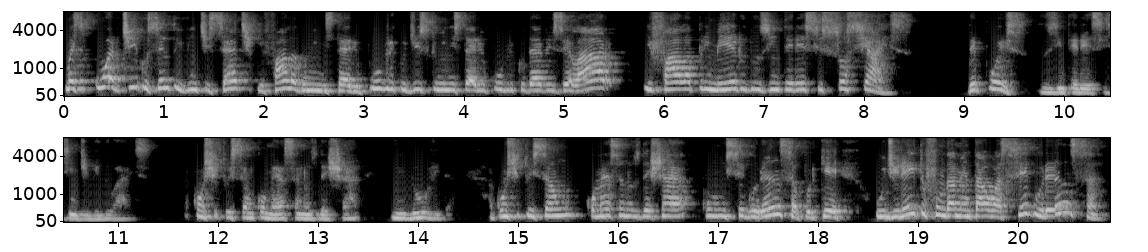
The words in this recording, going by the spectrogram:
Mas o artigo 127, que fala do Ministério Público, diz que o Ministério Público deve zelar e fala primeiro dos interesses sociais depois dos interesses individuais. A Constituição começa a nos deixar em dúvida. A Constituição começa a nos deixar com insegurança, porque o direito fundamental à segurança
